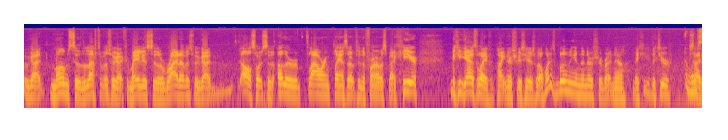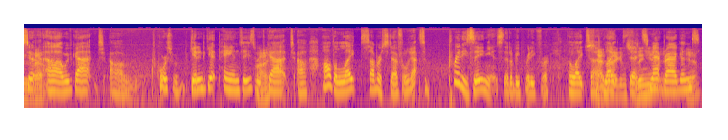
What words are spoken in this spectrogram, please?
We've got mums to the left of us, we've got camellias to the right of us, we've got all sorts of other flowering plants up to the front of us back here. Mickey Gasway from Pike Nursery is here as well. What is blooming in the nursery right now, Mickey, that you're We've, excited still, about? uh, we've got, um, of course, we're beginning to get pansies. Right. We've got uh, all the late summer stuff. We've got some pretty zinnias that'll be pretty for the late summer. Snapdragons, late, uh, zinnia, snapdragons. yeah.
